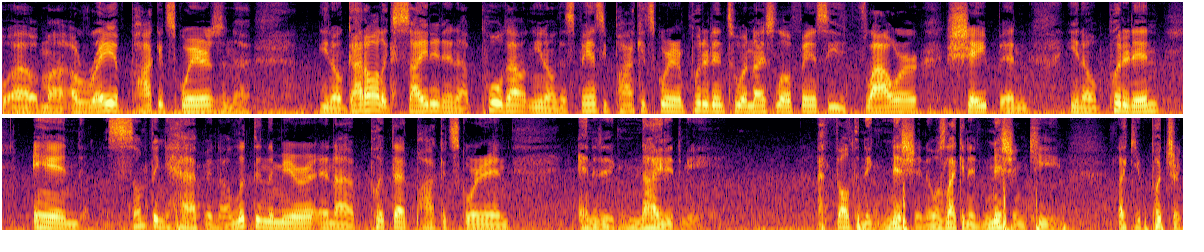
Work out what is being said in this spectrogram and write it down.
uh, my array of pocket squares and, uh, you know, got all excited and I pulled out, you know, this fancy pocket square and put it into a nice little fancy flower shape and, you know, put it in. And something happened. I looked in the mirror and I put that pocket square in and it ignited me. I felt an ignition. It was like an ignition key. Like you put your,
